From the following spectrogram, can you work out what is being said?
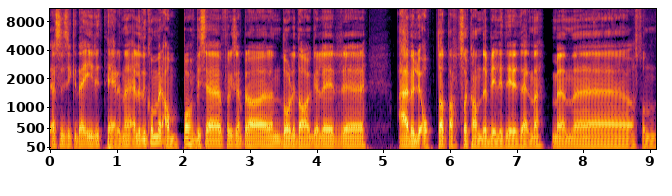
jeg syns ikke det er irriterende. Eller det kommer an på. Hvis jeg f.eks. har en dårlig dag eller eh, er veldig opptatt, da, så kan det bli litt irriterende. Men uh, sånn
